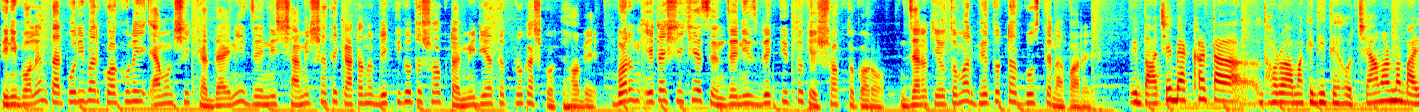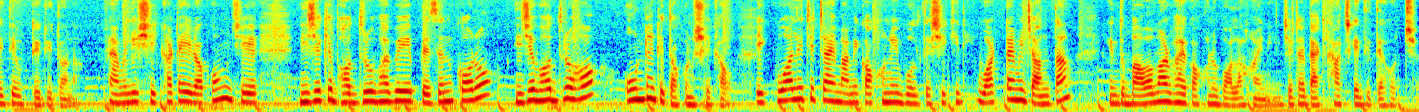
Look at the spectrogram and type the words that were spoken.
তিনি বলেন, তার পরিবার কখনোই এমন শিক্ষা দেয়নি যে নিজ স্বামীর সাথে কাটানো ব্যক্তিগত সবটা মিডিয়াতে প্রকাশ করতে হবে। বরং এটা শিখিয়েছেন যে নিজ ব্যক্তিত্বকে শক্ত করো, যেন কেউ তোমার ভেতরটা বুঝতে না পারে। ওই বাজে ব্যাখ্যাটা ধরো আমাকে দিতে হচ্ছে, আমার মা বাড়িতে উঠতে দিত না। ফ্যামিলির শিক্ষাটা এরকম যে, নিজেকে ভদ্রভাবে প্রেজেন্ট করো, নিজে ভদ্র হও অন্যকে তখন শেখাও। এই কোয়ালিটি টাইম আমি কখনোই বলতে শিখিনি। ওয়ার্ডটা আমি জানতাম, কিন্তু বাবা মার ভাই কখনো বলা হয়নি, যেটা ব্যাখ্যা আজকে দিতে হচ্ছে।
